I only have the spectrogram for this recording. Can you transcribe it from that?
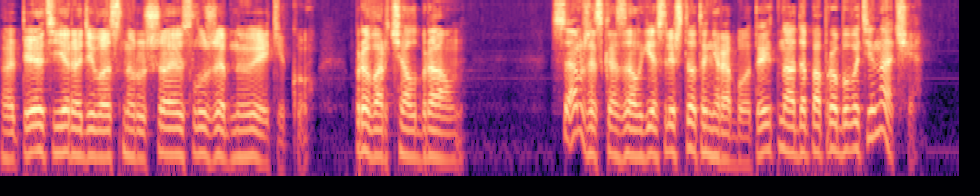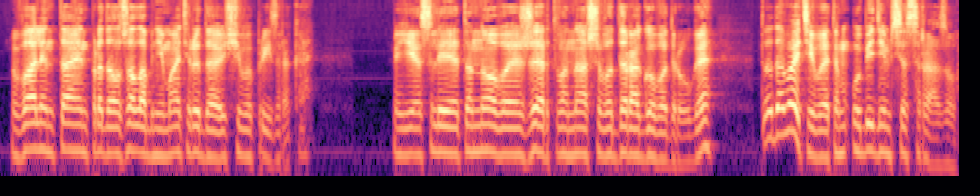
«Опять я ради вас нарушаю служебную этику», —— проворчал Браун. «Сам же сказал, если что-то не работает, надо попробовать иначе». Валентайн продолжал обнимать рыдающего призрака. «Если это новая жертва нашего дорогого друга, то давайте в этом убедимся сразу».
